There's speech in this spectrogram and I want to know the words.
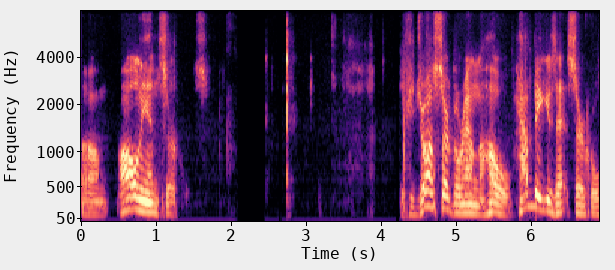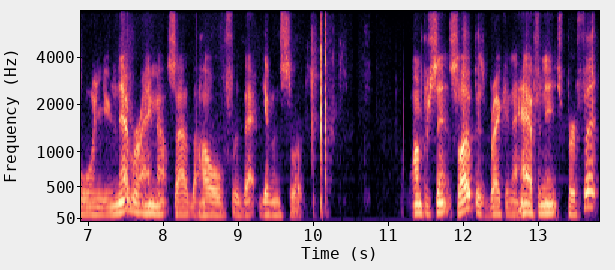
um, all in circles. If you draw a circle around the hole, how big is that circle when you never aim outside the hole for that given slope? 1% slope is breaking a half an inch per foot.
